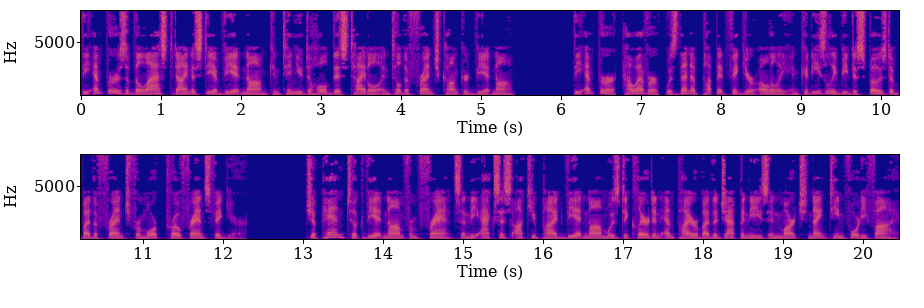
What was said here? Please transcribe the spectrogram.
The emperors of the last dynasty of Vietnam continued to hold this title until the French conquered Vietnam. The emperor, however, was then a puppet figure only and could easily be disposed of by the French for more pro-France figure. Japan took Vietnam from France and the Axis-occupied Vietnam was declared an empire by the Japanese in March 1945.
